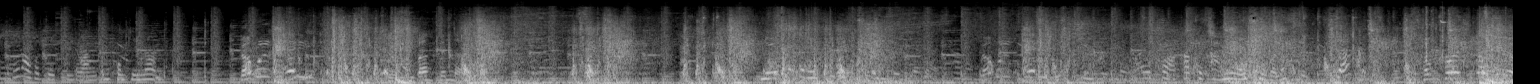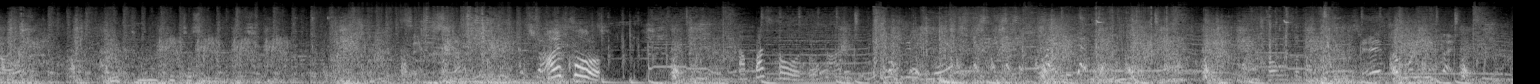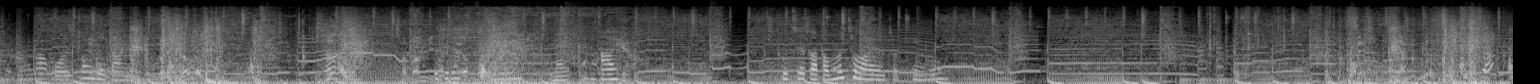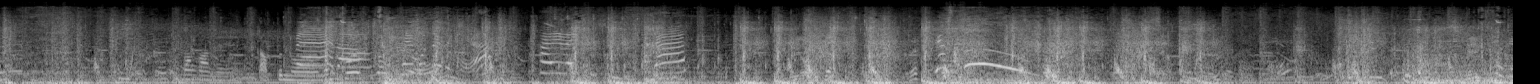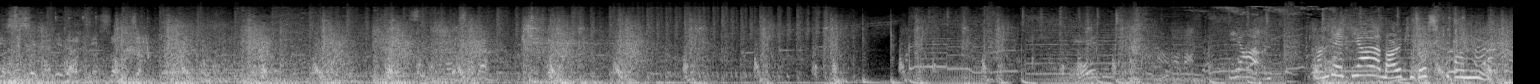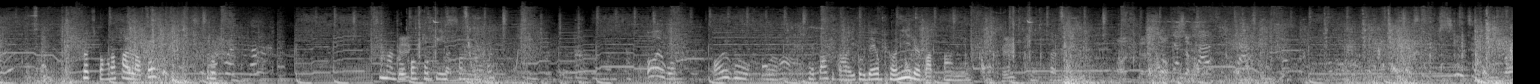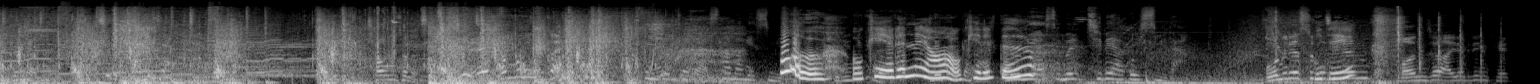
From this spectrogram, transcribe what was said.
우리라고 돼 있는데 완전 보기면 더블 에리 금방 끝나요 더블 에리 아이고 아까 그 장애에 쓴 거네. 청소할 시간이에요? 아이쿠! 나빴어 너. 제 전문이니까요. 뭐라고 얼통대다니. 자 저만 믿으세요 아휴. 도즈가 너무 좋아요 저 친구. 도망가네. 나쁜 놈. 수 없죠 띠야 안돼 띠야야 나를 기절시키다니. 그러지 말아달라고? 그렇구나. 하지만 너가 거기 있었는데. 어이구 어이구 뭐야 대박이다 이거 내가 변이를 맞다니. 벨트한 어쩔 수 없죠 생존자가 사망했습니다. 후, 오케이 했네요. 오케이 1등. 섬을 지배하고 있습니다. 오늘의 수고는 먼저 알려드린 계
